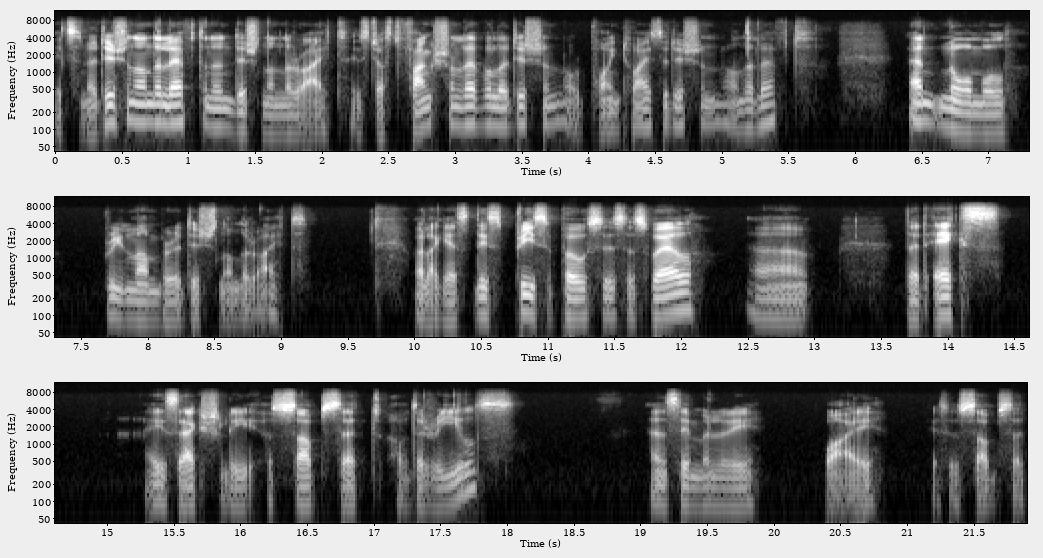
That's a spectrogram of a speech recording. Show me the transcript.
it's an addition on the left and an addition on the right. It's just function level addition or pointwise addition on the left and normal real number addition on the right well, I guess this presupposes as well uh, that X is actually a subset of the reals, and similarly, Y is a subset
